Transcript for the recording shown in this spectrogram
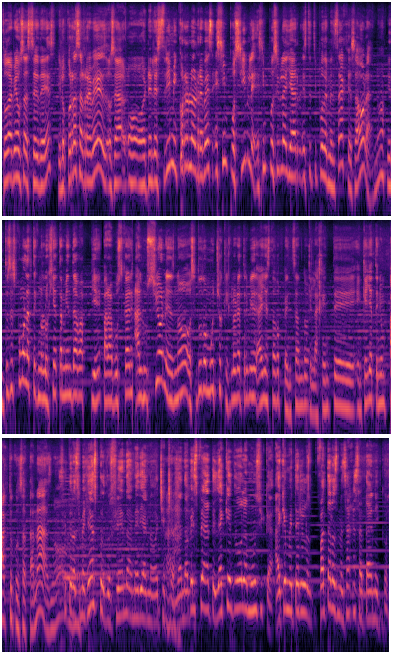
todavía usas CDs y lo corras al revés, o sea, o, en el streaming, córrelo al revés, es imposible, es imposible hallar este tipo de mensajes ahora, ¿no? Y entonces, como la tecnología también daba pie para buscar alusiones, ¿no? O sea, dudo mucho que Gloria Trevi haya estado pensando que la gente, en que ella tenía un pacto con Satanás, ¿no? Sí, te los imaginas produciendo a medianoche, ah. A ver, espérate, ya quedó la música. Hay que meterle los. Falta los mensajes satánicos.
